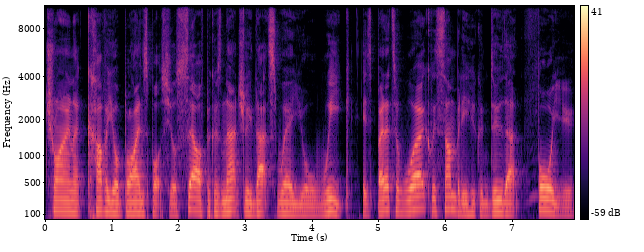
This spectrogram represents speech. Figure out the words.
trying to cover your blind spots yourself because naturally that's where you're weak. It's better to work with somebody who can do that for you,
